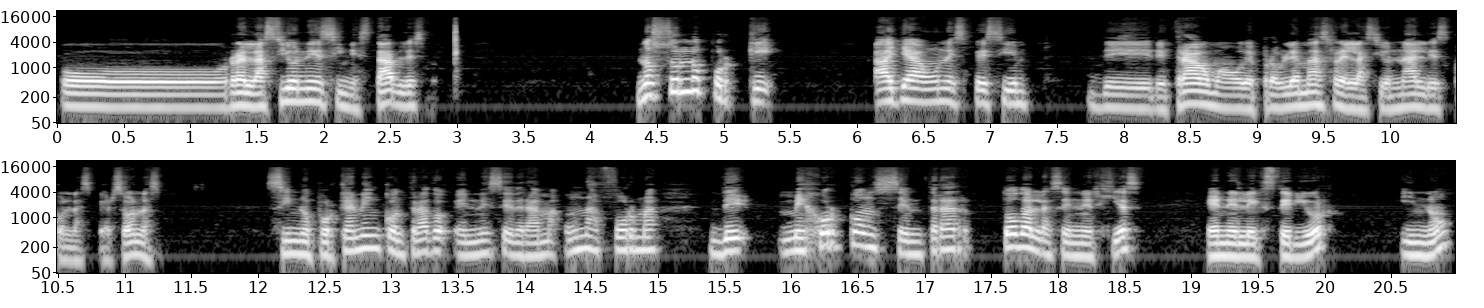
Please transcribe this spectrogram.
con relaciones inestables. No solo porque haya una especie de, de, trauma o de problemas relacionales con las personas, sino porque han encontrado en ese drama una forma de mejor concentrar todas las energías en el exterior y no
